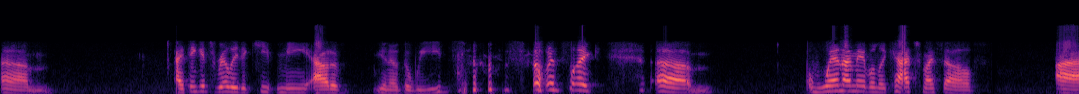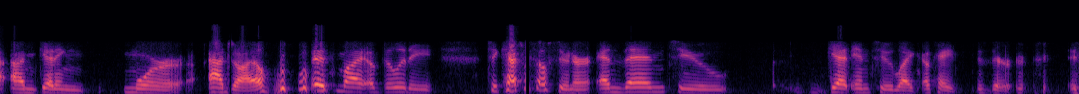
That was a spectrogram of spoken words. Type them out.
um, I think it's really to keep me out of you know the weeds. so it's like. Um, when I'm able to catch myself, I, I'm getting more agile with my ability to catch myself sooner and then to get into like, okay, is there is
